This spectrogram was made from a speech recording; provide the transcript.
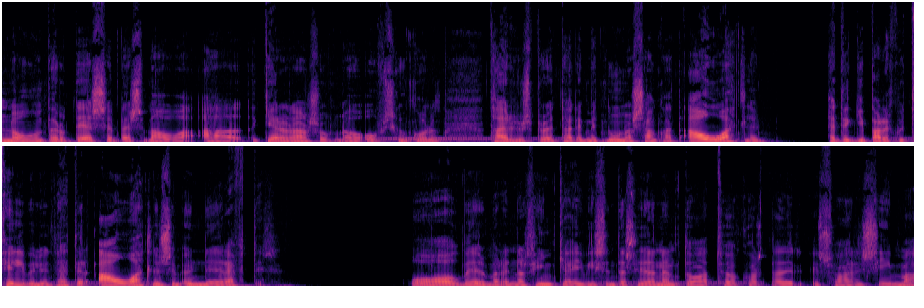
nóvumber og desember sem á að gera rannsókn á ófriskum konum þær eru sprautar ymmit núna samkvæmt áallun þetta er ekki bara eitthvað tilviljun þetta er áallun sem unnið er eftir. Og við erum að reyna að ringja í vísindarsíðanemnd og aðtöða hvort það er svari síma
